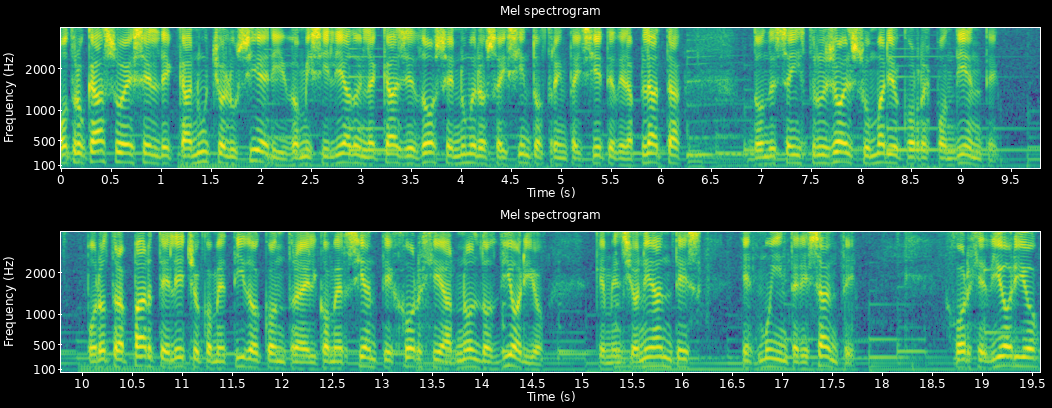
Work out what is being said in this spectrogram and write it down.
Otro caso es el de Canucho Lucieri, domiciliado en la calle 12, número 637 de La Plata, donde se instruyó el sumario correspondiente. Por otra parte, el hecho cometido contra el comerciante Jorge Arnoldo Diorio, que mencioné antes, es muy interesante. Jorge Diorio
